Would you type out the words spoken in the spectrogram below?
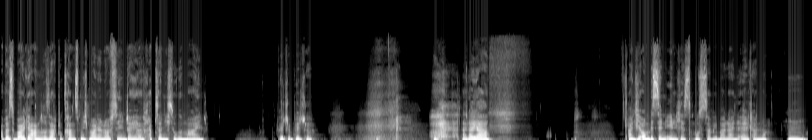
Aber sobald der andere sagt, du kannst mich mal, dann läufst du hinterher. Ich habe es ja nicht so gemeint. Bitte, bitte. Oh, leider ja. Eigentlich auch ein bisschen ein ähnliches Muster wie bei deinen Eltern, ne? Hm.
